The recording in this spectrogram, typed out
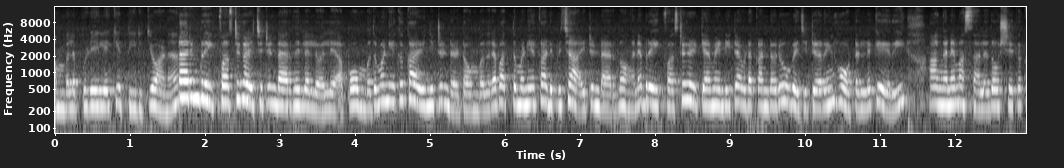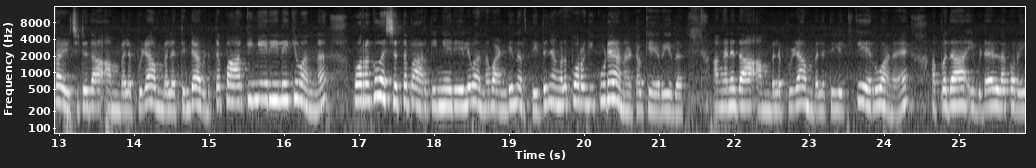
അമ്പലപ്പുഴയിലേക്ക് എത്തിയിരിക്കുവാണ്. എല്ലാവരും ബ്രേക്ക്ഫാസ്റ്റ് കഴിച്ചിട്ടുണ്ടായിരുന്നില്ലല്ലോ അല്ലേ? അപ്പോൾ ഒമ്പത് മണിയൊക്കെ കഴിഞ്ഞിട്ടുണ്ട് കേട്ടോ. ഒമ്പതര പത്ത് മണിയൊക്കെ അടുപ്പിച്ചായിട്ടുണ്ടായിരുന്നു അങ്ങനെ ബ്രേക്ക്ഫാസ്റ്റ് കഴിക്കാൻ വേണ്ടിയിട്ട് അവിടെ കണ്ട ഒരു വെജിറ്റേറിയൻ ഹോട്ടലിൽ കയറി അങ്ങനെ മസാല ദോശയൊക്കെ കഴിച്ചിട്ട് ഇതാ അമ്പലപ്പുഴ അമ്പലത്തിന്റെ അവിടുത്തെ പാർക്കിംഗ് ഏരിയയിലേക്ക് വന്ന് പുറകു വശത്തെ പാർക്കിംഗ് ഏരിയയിൽ വന്ന് വണ്ടി നിർത്തിയിട്ട് ഞങ്ങൾ പുറകിൽ കൂടെയാണ് കേട്ടോ കയറിയത് അങ്ങനെ ഇതാ അമ്പലപ്പുഴ അമ്പലത്തിലേക്ക് കയറുവാണേ അപ്പോൾ ഇതാ ഇവിടെയുള്ള കുറേ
